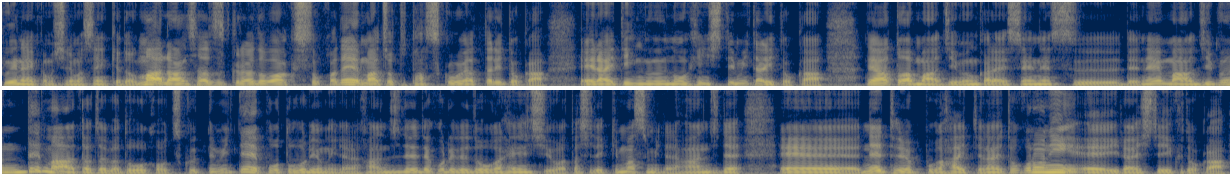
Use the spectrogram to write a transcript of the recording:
増えないかもしれませんけど、まあ、ランサーズクラウドワークスとかで、まあ、ちょっとタスクをやったりとか、えー、ライティング納品してみたりとか、で、あとはまあ自分から SNS でね、まあ自分でまあ例えば動画を作ってみて、ポートフォリオみたいな感じで、で、これで動画編集私できますみたいな感じで、えー、ね、テロップが入ってないところに、えー、依頼していくとか、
